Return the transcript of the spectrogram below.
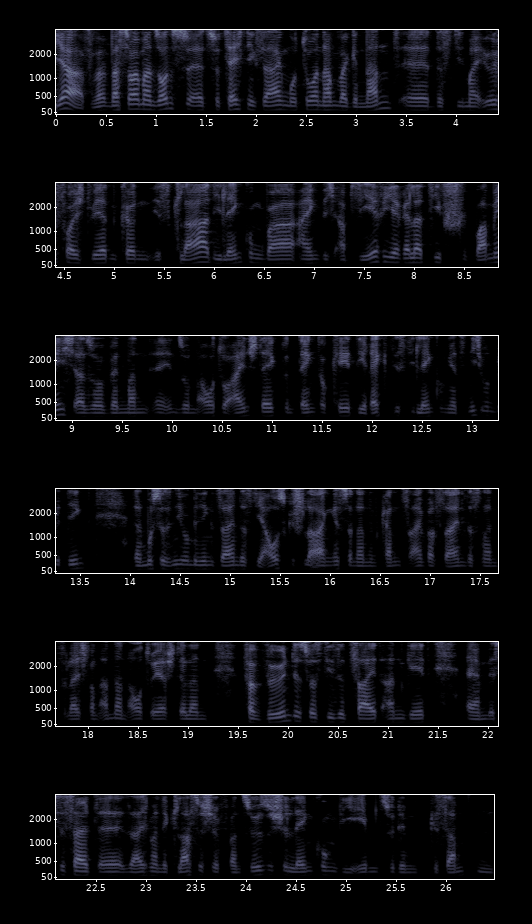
ja, wa- was soll man sonst äh, zur Technik sagen? Motoren haben wir genannt. Äh, dass die mal ölfeucht werden können, ist klar. Die Lenkung war eigentlich ab Serie relativ schwammig. Also wenn man äh, in so ein Auto einsteigt und denkt, okay, direkt ist die Lenkung jetzt nicht unbedingt, dann muss es nicht unbedingt sein, dass die ausgeschlagen ist, sondern dann kann es einfach sein, dass man vielleicht von anderen Autoherstellern verwöhnt ist, was diese Zeit angeht. Ähm, es ist halt, äh, sage ich mal, eine klassische französische Lenkung, die eben zu dem gesamten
